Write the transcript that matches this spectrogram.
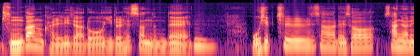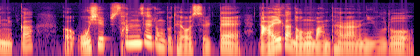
중간 관리자로 일을 했었는데 음. 57살에서 4년이니까 그 53세 정도 되었을 때 나이가 너무 많다라는 이유로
